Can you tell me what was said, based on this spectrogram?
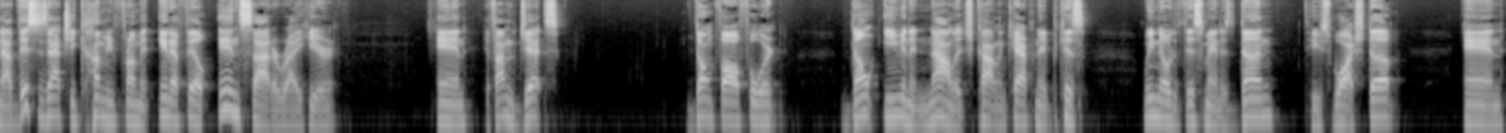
Now, this is actually coming from an NFL insider right here. And if I'm the Jets, don't fall for it. Don't even acknowledge Colin Kaepernick because we know that this man is done. He's washed up. And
